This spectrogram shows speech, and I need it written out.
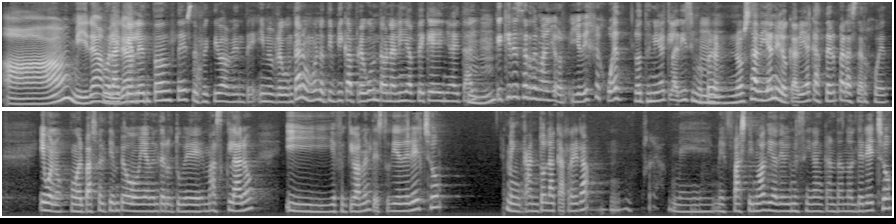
Ah, mira, Por mira. aquel entonces, efectivamente. Y me preguntaron, bueno, típica pregunta, a una niña pequeña y tal, ¿qué quieres ser de mayor? Y yo dije juez, lo tenía clarísimo, pero no sabía ni lo que había que hacer para ser juez. Y bueno, con el paso del tiempo obviamente lo tuve más claro y efectivamente estudié Derecho, me encantó la carrera, me fascinó, a día de hoy me sigue encantando el Derecho.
